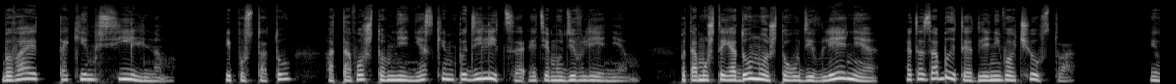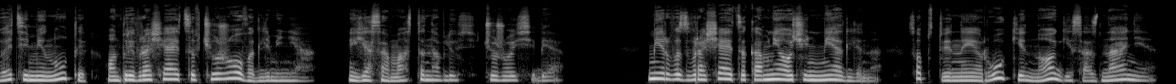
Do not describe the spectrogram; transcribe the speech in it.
бывает таким сильным, и пустоту от того, что мне не с кем поделиться этим удивлением, потому что я думаю, что удивление — это забытое для него чувство. И в эти минуты он превращается в чужого для меня, и я сама становлюсь чужой себе. Мир возвращается ко мне очень медленно. Собственные руки, ноги, сознание,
